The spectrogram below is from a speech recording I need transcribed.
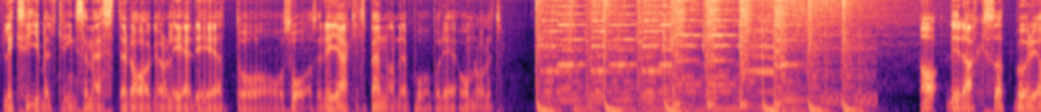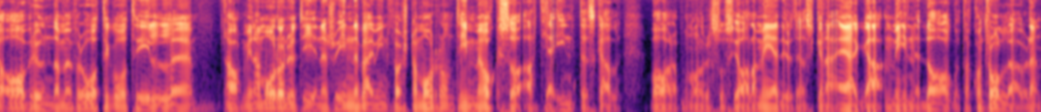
flexibelt kring semesterdagar och ledighet och, och så. Alltså det är jäkligt spännande på, på det området. Ja, det är dags att börja avrunda, men för att återgå till eh, ja, mina morgonrutiner så innebär min första morgontimme också att jag inte ska vara på några sociala medier utan jag ska kunna äga min dag och ta kontroll över den.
